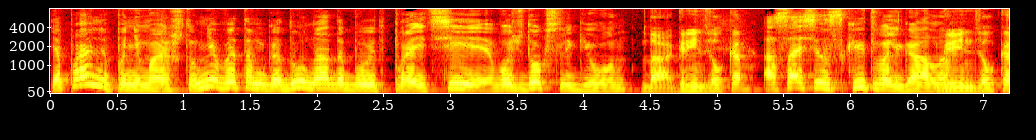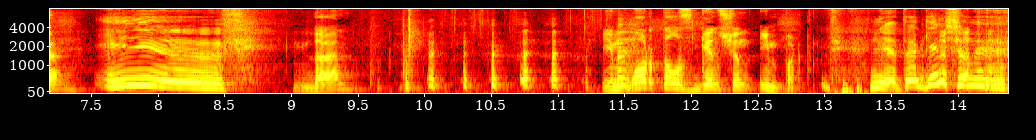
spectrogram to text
я правильно понимаю, что мне в этом году надо будет пройти Watch Dogs Legion? Да, Гринделка. Assassin's Creed Valhalla. Гринделка. И... Э, да. Immortals Genshin Impact. Нет, Genshin,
